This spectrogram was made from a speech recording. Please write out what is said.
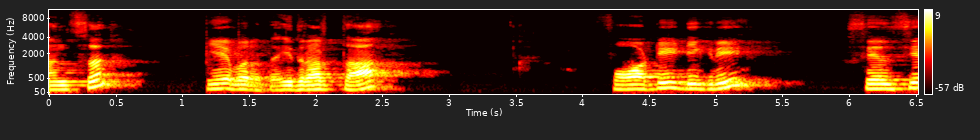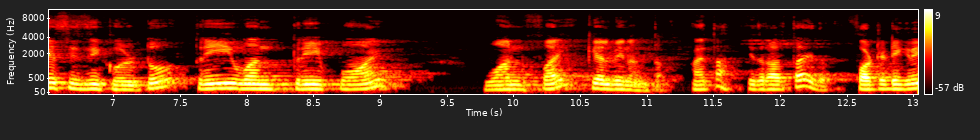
ಆನ್ಸರ್ ಎ ಬರುತ್ತೆ. ಇದರ ಅರ್ಥ forty degree Celsius is equal to three one three point one five kelvin ಅಂತ. ಆಯಿತಾ? ಇದರ ಅರ್ಥ ಇದು. Forty degree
